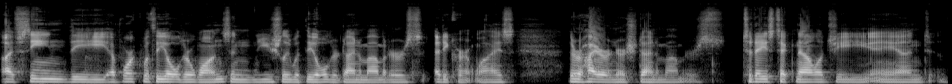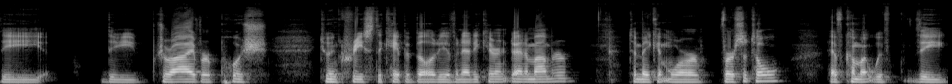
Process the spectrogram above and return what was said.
I've seen the I've worked with the older ones, and usually with the older dynamometers, eddy current wise, they're higher inertia dynamometers. Today's technology and the the drive or push to increase the capability of an eddy current dynamometer to make it more versatile have come up with the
